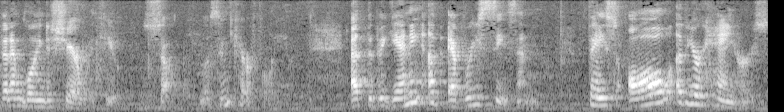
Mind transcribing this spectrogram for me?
that I'm going to share with you. So listen carefully. At the beginning of every season, face all of your hangers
